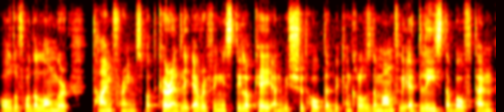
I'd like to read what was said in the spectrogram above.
also for the longer time frames but currently everything is still okay and we should hope that we can close the monthly at least above 10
